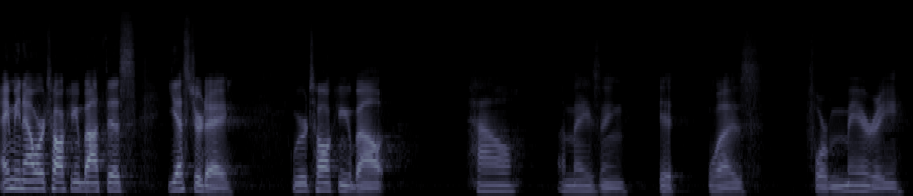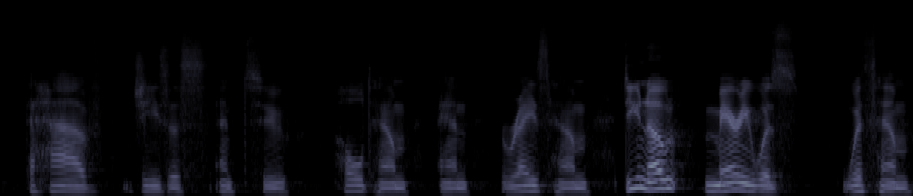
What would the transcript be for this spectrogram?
Amy and I were talking about this yesterday. We were talking about how amazing it was for Mary to have Jesus and to hold him and raise him. Do you know Mary was with him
